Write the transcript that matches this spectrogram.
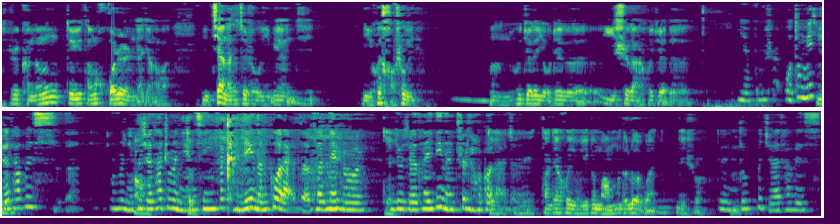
就是可能对于咱们活着人来讲的话，你见了他最后一面，你你会好受一点。嗯，你会觉得有这个仪式感，会觉得也不是，我都没觉得他会死，就是你会觉得他这么年轻，他肯定能过来的。他那时候你就觉得他一定能治疗过来的。就是大家会有一个盲目的乐观，那时候。对你都不觉得他会死。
